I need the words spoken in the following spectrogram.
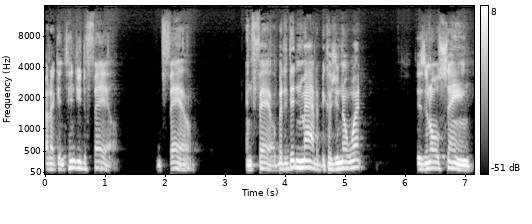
But I continued to fail and fail and fail. But it didn't matter because you know what? There's an old saying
